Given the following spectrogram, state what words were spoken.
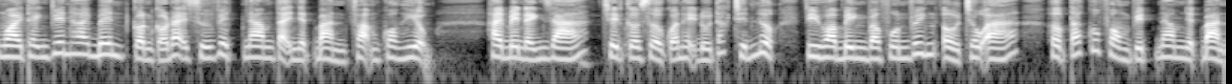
ngoài thành viên hai bên còn có đại sứ Việt Nam tại Nhật Bản Phạm Quang Hiệu. Hai bên đánh giá, trên cơ sở quan hệ đối tác chiến lược vì hòa bình và phồn vinh ở châu Á, hợp tác quốc phòng Việt Nam-Nhật Bản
